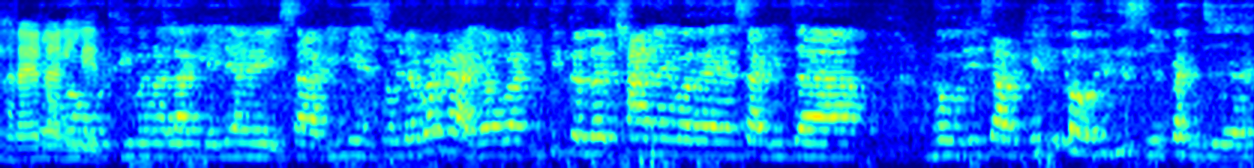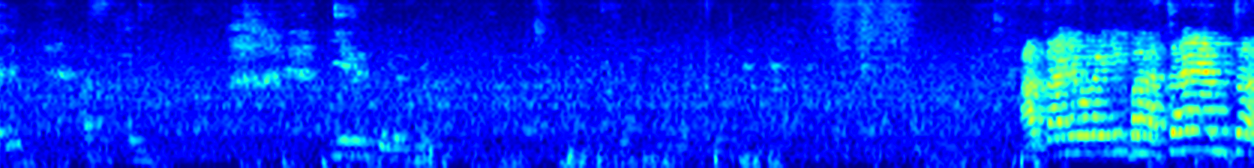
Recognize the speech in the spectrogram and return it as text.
भरायला लागलेत. वटी भरा लागलेली आहे. साडी नेसवल्या बघा या किती कलर छान आहे बघा या साडीचा. नवरी सारखी नवरी दिसली पाहिजे. आता हे बघा ही भाचा आहे आमचा.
